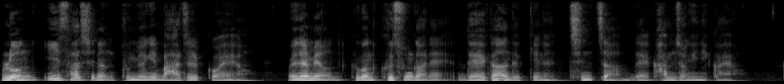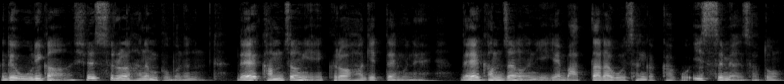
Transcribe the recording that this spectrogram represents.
물론 이 사실은 분명히 맞을 거예요. 왜냐하면 그건 그 순간에 내가 느끼는 진짜 내 감정이니까요. 근데 우리가 실수를 하는 부분은 내 감정이 그러하기 때문에 내 감정은 이게 맞다라고 생각하고 있으면서도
